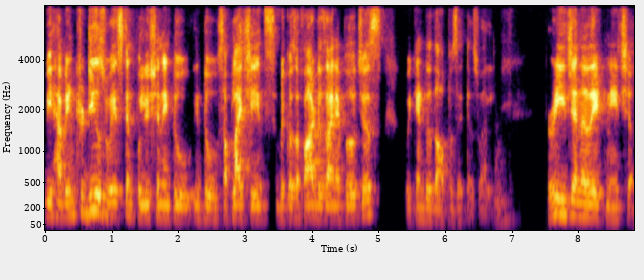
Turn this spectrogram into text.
We have introduced waste and pollution into, into supply chains because of our design approaches. We can do the opposite as well. regenerate nature.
